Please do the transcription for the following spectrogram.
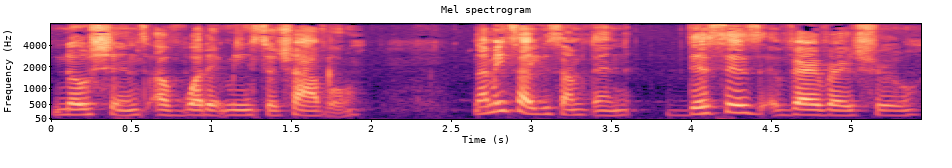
notions of what it means to travel. let me tell you something. This is very, very true.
